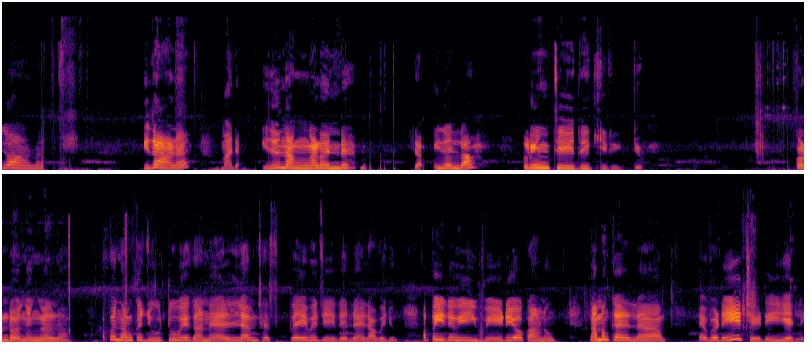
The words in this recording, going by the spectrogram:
ഇതാണ് ഇതാണ് മരം. ഇത് ഞങ്ങളെ ഇതെല്ലാം ക്ലീൻ ചെയ്തിരിക്കും. കണ്ടോ നിങ്ങൾ അപ്പം നമുക്ക് യൂട്യൂബിൽ കാണുന്ന എല്ലാം സബ്സ്ക്രൈബ് ചെയ്തില്ല എല്ലാവരും. അപ്പം ഇത് ഈ വീഡിയോ കാണും. നമുക്കെല്ലാം എവിടെ? ഈ ചെടിയല്ലേ.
